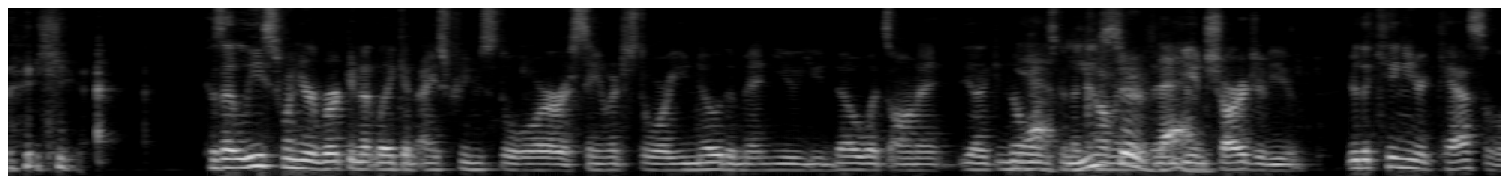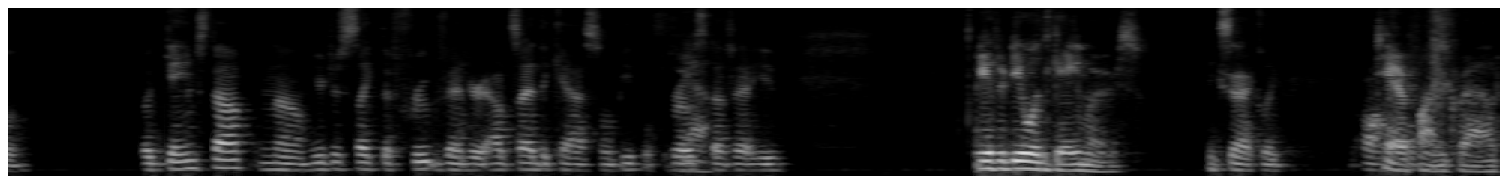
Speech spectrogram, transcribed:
Because at least when you're working at like an ice cream store or a sandwich store, you know the menu, you know what's on it. Like no Yeah, one's gonna come in and be in charge of you. You're the king of your castle. But GameStop, no, you're just like the fruit vendor outside the castle, and people throw Yeah. stuff at you. you have to deal with gamers. Exactly. Awful. Terrifying crowd.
